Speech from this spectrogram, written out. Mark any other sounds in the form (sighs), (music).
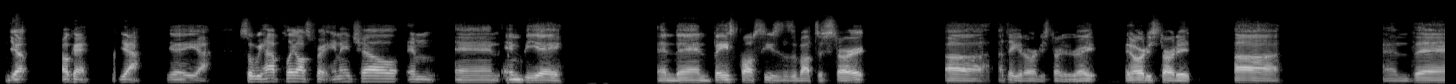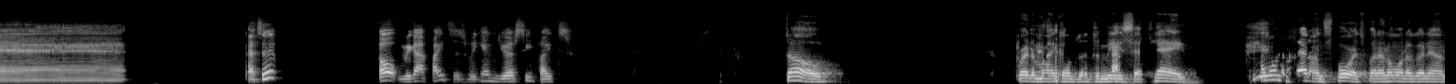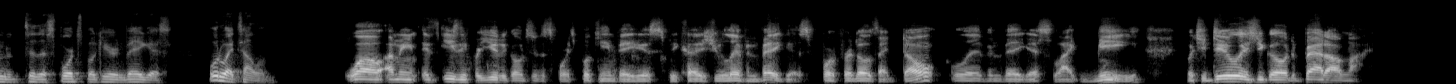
Yep. Okay. Yeah. Yeah. Yeah. So we have playoffs for NHL and and NBA, and then baseball season's about to start. Uh, I think it already started, right? It already started. Uh, and then that's it. Oh, we got fights this weekend. UFC fights. So, a friend of mine comes up to me (laughs) and says, Hey, I want to bet on sports, but I don't want to go down to the sports book here in Vegas. What do I tell him? Well, I mean, it's easy for you to go to the sports bookie in Vegas because you live in Vegas. For for those that don't live in Vegas, like me, what you do is you go to Bet Online.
